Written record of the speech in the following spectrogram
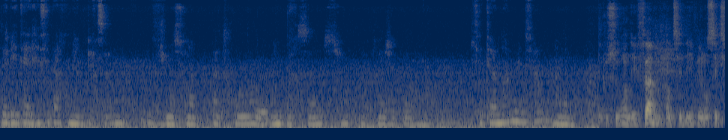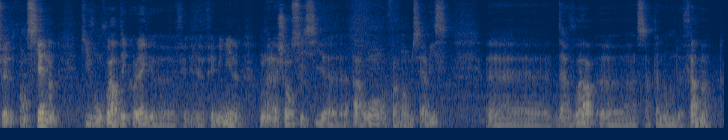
Vous avez été agressé par combien de personnes Je me souviens pas trop. Euh, une personne sûre. Après, j'ai pas. C'était un homme, une femme Un homme. Plus souvent des femmes quand c'est des violences sexuelles anciennes qui vont voir des collègues euh, féminines. On a la chance ici à Rouen, enfin dans le service, d'avoir un certain nombre de femmes euh,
